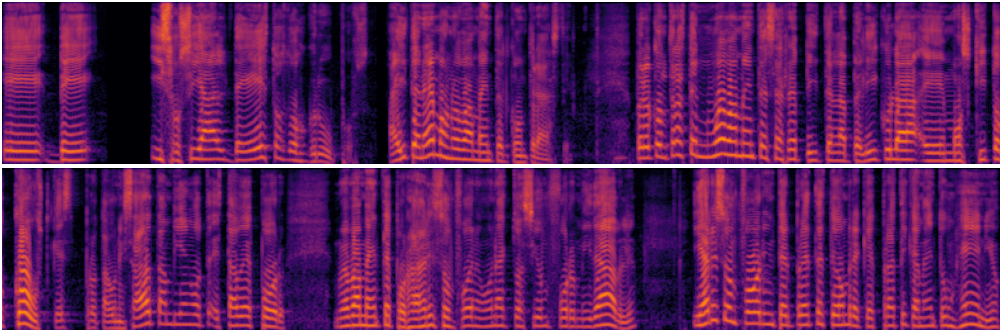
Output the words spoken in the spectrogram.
y social de estos dos grupos. Ahí tenemos nuevamente el contraste. Pero el contraste nuevamente se repite en la película eh, Mosquito Coast, que es protagonizada también esta vez por, nuevamente por Harrison Ford en una actuación formidable. Y Harrison Ford interpreta a este hombre que es prácticamente un genio,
